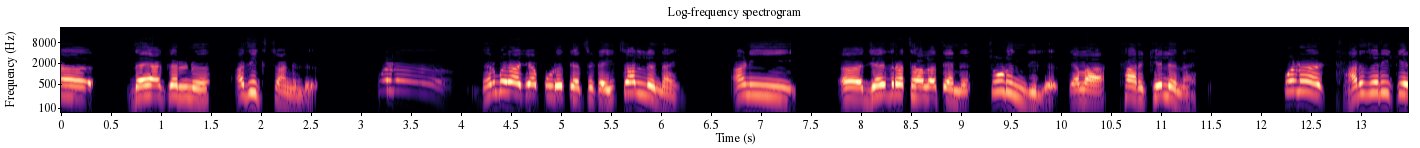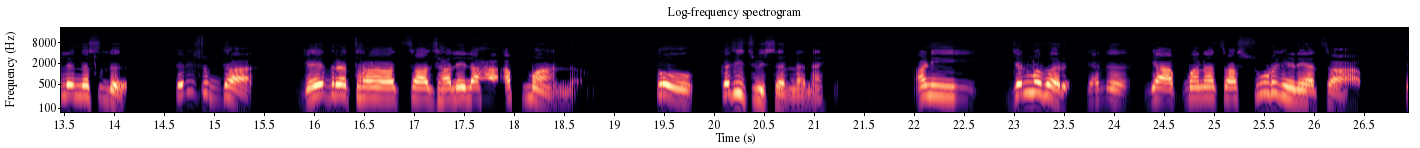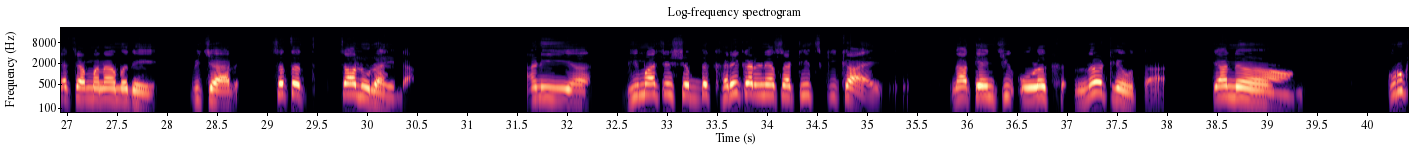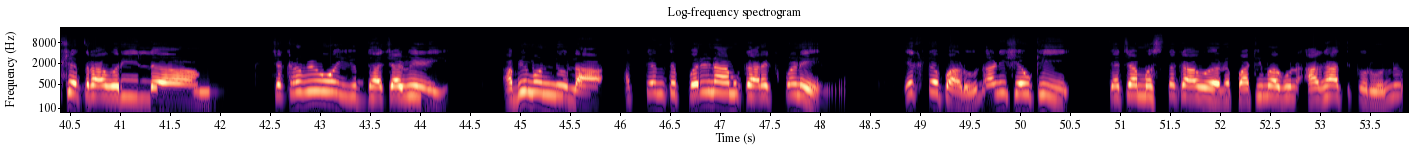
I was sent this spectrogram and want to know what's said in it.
दया करणं अधिक चांगलं. पण धर्मराजा पुढं त्याचं काही चाललं नाही. आणि जयद्रथाला त्यानं सोडून दिलं. त्याला ठार केलं नाही. पण ठार जरी केलं नसलं तरी सुद्धा जयद्रथाचा झालेला हा अपमान तो कधीच विसरला नाही. आणि जन्मभर त्यानं या अपमानाचा सूड घेण्याचा त्याच्या मनामध्ये विचार सतत चालू राहिला. आणि भीमाचे शब्द खरे करण्यासाठीच की काय? नात्यांची ओळख न ठेवता त्यानं कुरुक्षेत्रावरील चक्रव्यूह युद्धाच्या वेळी अभिमन्यूला अत्यंत परिणामकारकपणे एकटं पाडून आणि शेवटी त्याच्या मस्तकावर पाठीमागून आघात करून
